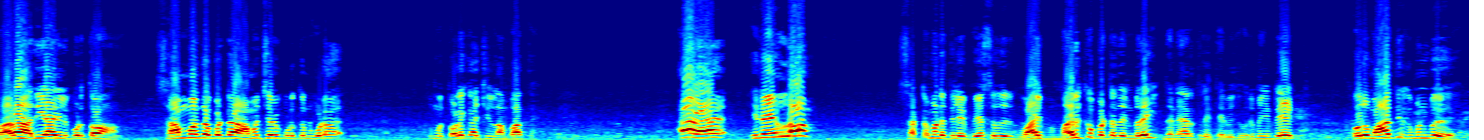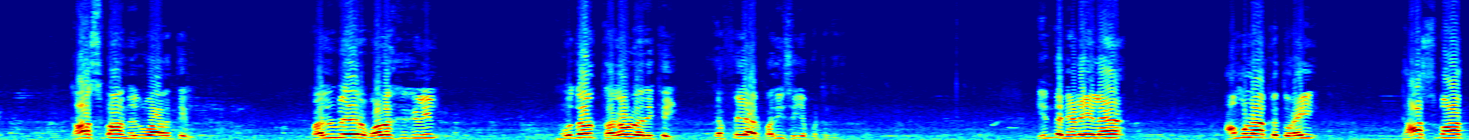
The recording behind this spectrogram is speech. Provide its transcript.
பல அதிகாரிகள் கொடுத்தோம். சம்பந்தப்பட்ட அமைச்சர் கொடுத்தோன்னு கூட உங்க தொலைக்காட்சியில் நான் பார்த்தேன். ஆக இதையெல்லாம் சட்டமன்றத்திலே பேசுவதற்கு வாய்ப்பு மறுக்கப்பட்டது என்பதை இந்த நேரத்தில் தெரிவிக்க விரும்புகின்றேன். ஒரு மாதத்திற்கு முன்பு டாஸ்மாக் நிர்வாகத்தில் பல்வேறு வழக்குகளில் முதல் தகவல் அறிக்கை எஃப்ஐஆர் பதிவு செய்யப்பட்டிருக்கிறது இந்த நிலையில அமுலாக்கத்துறை டாஸ்மாக்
